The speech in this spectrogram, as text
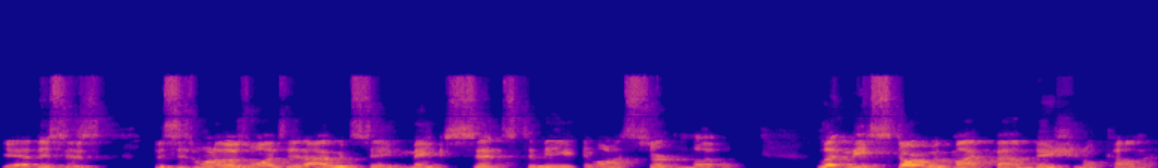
Yeah, this is this is one of those ones that I would say makes sense to me on a certain level. Let me start with my foundational comment.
